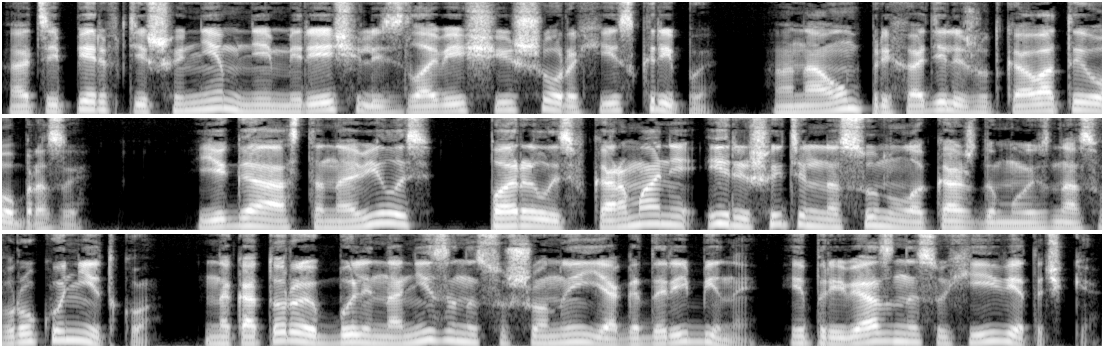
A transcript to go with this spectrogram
а теперь в тишине мне мерещились зловещие шорохи и скрипы, а на ум приходили жутковатые образы. Яга остановилась, порылась в кармане и решительно сунула каждому из нас в руку нитку, на которую были нанизаны сушеные ягоды рябины и привязаны сухие веточки.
